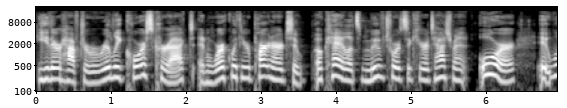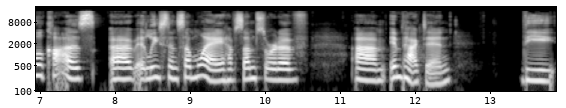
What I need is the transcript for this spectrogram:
either have to really course correct and work with your partner to, okay, let's move towards secure attachment, or it will cause, uh, at least in some way, have some sort of um, impact in the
